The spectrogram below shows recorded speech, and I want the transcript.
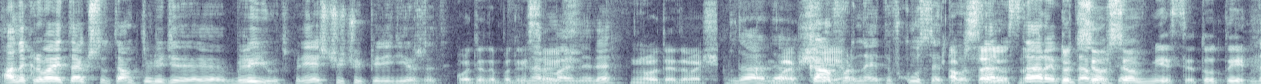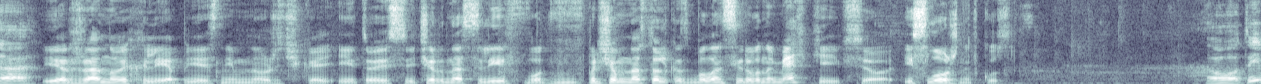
а накрывает так, что там люди э, блюют, понимаешь, чуть-чуть передержат. Вот это потрясающе. Нормально, да? Вот это вообще. Да, да, вообще. комфортно, это вкус, это Абсолютно. Вот старый, Тут все, что... все вместе. Тут и, да. и ржаной хлеб есть немножечко, и то есть и чернослив. Вот, причем настолько сбалансированно мягкий все, и сложный вкус. Вот, и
